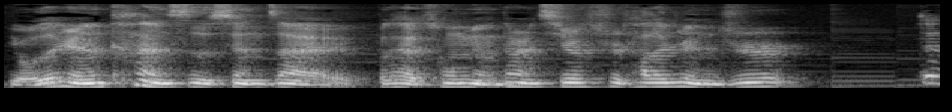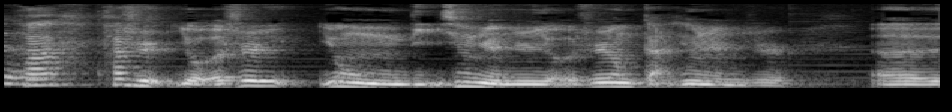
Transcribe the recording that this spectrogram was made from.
有的人看似现在不太聪明，但是其实是他的认知他他是有的是用理性认知，有的是用感性认知。呃，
